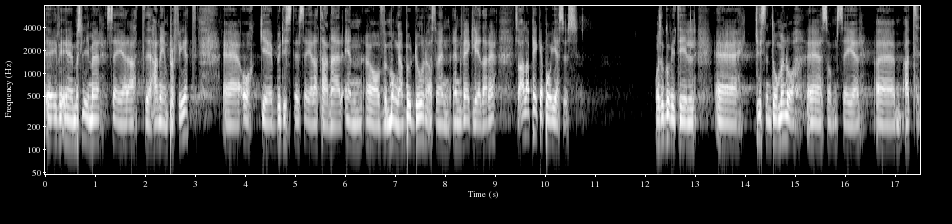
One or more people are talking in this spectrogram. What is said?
eh, eh, muslimer säger att han är en profet. Eh, och eh, buddhister säger att han är en av många buddhor, alltså en, en vägledare. Så alla pekar på Jesus. Och så går vi till eh, kristendomen då eh, som säger eh, att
